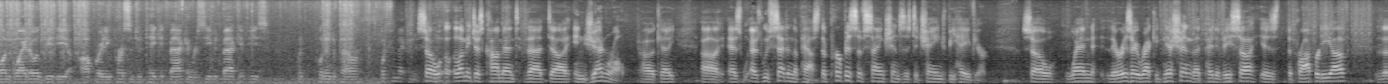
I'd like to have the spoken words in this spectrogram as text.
Juan Guaido would be the operating person to take it back and receive it back if he's put, put into power? What's the mechanism? So uh, let me just comment that uh, in general, okay, uh, as, as we've said in the past, the purpose of sanctions is to change behavior. So when there is a recognition that PDVSA is the property of the,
